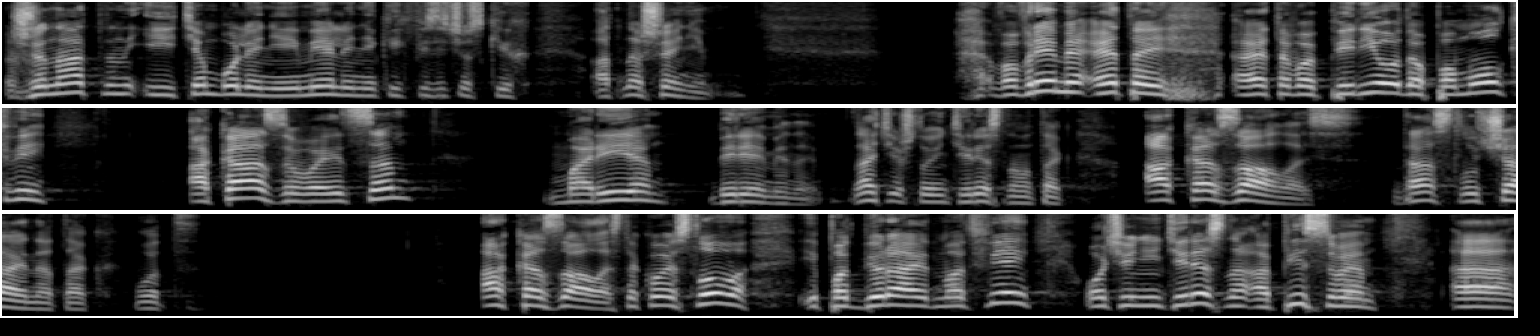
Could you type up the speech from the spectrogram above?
женаты и тем более не имели никаких физических отношений. Во время этой, этого периода помолвки оказывается Мария беременной. Знаете, что интересно, вот так, оказалось, да, случайно так, вот оказалось. Такое слово и подбирает Матфей, очень интересно, описывая, э,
